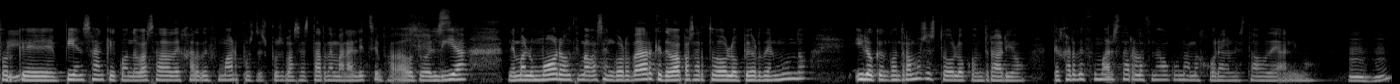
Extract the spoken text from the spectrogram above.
porque sí. piensan que cuando vas a dejar de fumar, pues después vas a estar de mala leche, enfadado todo el día, de mal humor, o encima vas a engordar, que te va a pasar todo lo peor del mundo. Y lo que encontramos es todo lo contrario. Dejar de fumar está relacionado con una mejora en el estado de ánimo. Uh -huh.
